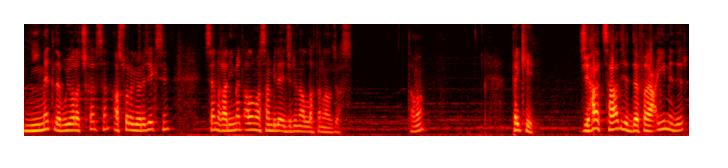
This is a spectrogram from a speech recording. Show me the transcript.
nimetle bu yola çıkarsan az sonra göreceksin. Sen ganimet almasan bile ecrini Allah'tan alacaksın. Tamam? Peki cihat sadece defai midir?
